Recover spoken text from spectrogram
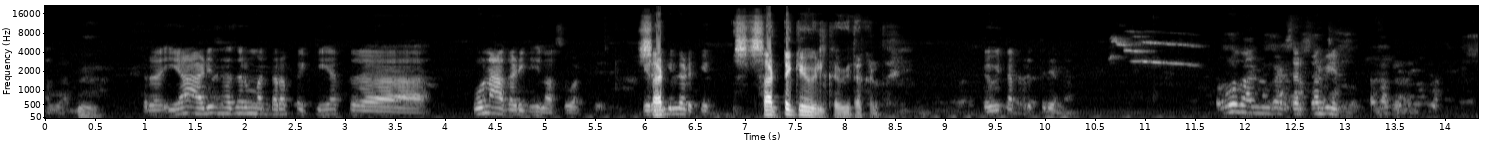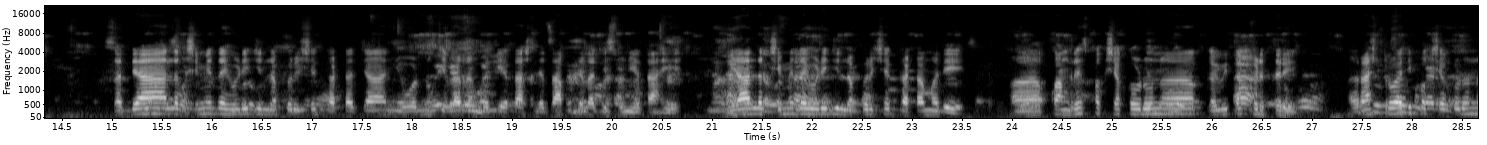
हजार. तर या अडीच हजार मतदारापैकी यात कोण आघाडी घेईल असं वाटतंय? साठ लढतीत साठ टक्के होईल कविता खडतरे. कविता खडतरे सध्या लक्ष्मी दहिवडी जिल्हा परिषद गटाच्या निवडणुकीला रंगत येत असल्याचं आपल्याला दिसून येत आहे. या लक्ष्मी दहिवडी जिल्हा परिषद गटामध्ये काँग्रेस पक्षाकडून कविता खडतरे राष्ट्रवादी पक्षाकडून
